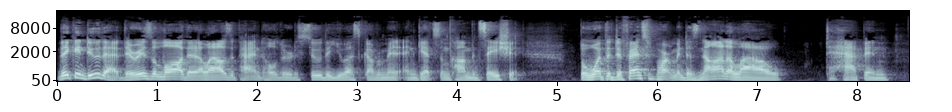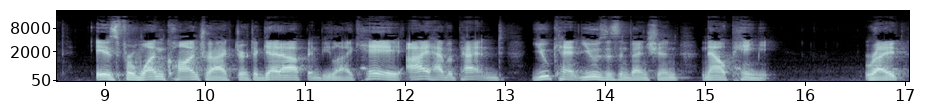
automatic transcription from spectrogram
they can do that. There is a law that allows a patent holder to sue the US government and get some compensation. But what the Defense Department does not allow to happen is for one contractor to get up and be like, Hey, I have a patent. You can't use this invention. Now pay me. Right?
